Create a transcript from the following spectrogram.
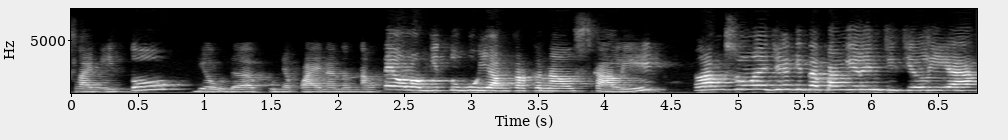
Selain itu, dia udah punya pelayanan tentang teologi tubuh yang terkenal sekali. Langsung aja kita panggilin Cicilia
